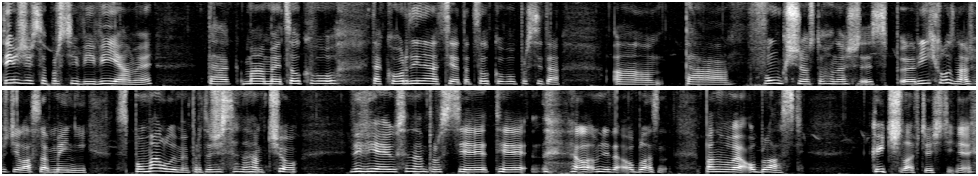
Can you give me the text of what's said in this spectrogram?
Tým, že sa proste vyvíjame, tak máme celkovo, tá koordinácia, tá celkovo proste tá, tá funkčnosť toho, naš, rýchlosť nášho tela sa mení. Spomalujeme, pretože sa nám čo? Vyvíjajú sa nám proste tie, hlavne tá oblasť, panová oblasť, kyčle v češtine.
